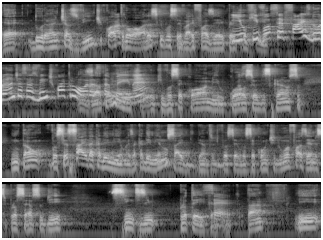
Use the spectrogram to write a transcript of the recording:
É durante as 24 horas. horas que você vai fazer a hipertrofia. E o que você faz durante essas 24 horas Exatamente. também, né? O que você come, o qual você... é o seu descanso. Então, você sai da academia, mas a academia não sai de dentro de você. Você continua fazendo esse processo de síntese proteica. Certo. Tá? E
